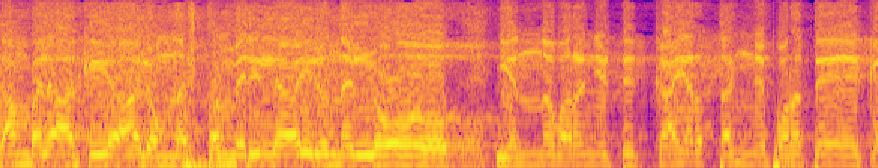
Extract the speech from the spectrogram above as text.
ചമ്പലാക്കിയാലും നഷ്ടം വരില്ലായിരുന്നല്ലോ എന്ന് പറഞ്ഞിട്ട് കയർത്തങ്ങ് പുറത്തേക്ക്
